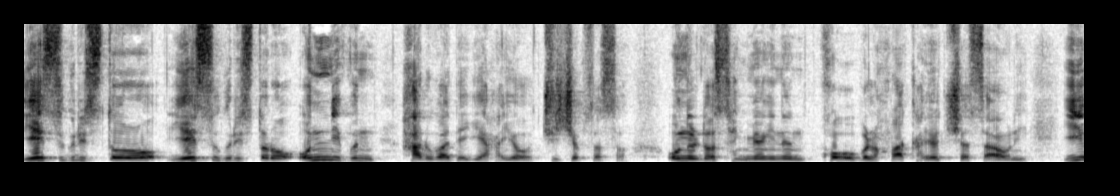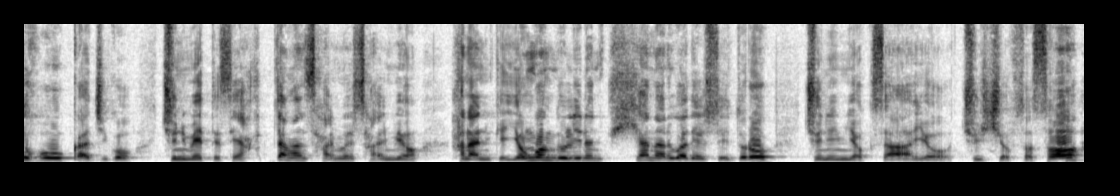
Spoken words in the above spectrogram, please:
예수 그리스도로 예수 그리스도로 옷 입은 하루가 되게 하여 주시옵소서. 오늘도 생명 있는 호흡을 허락하여 주셨사오니 이 호흡 가지고 주님의 뜻에 합당한 삶을 살며 하나님께 영광 돌리는 귀한 하루가 될 수 있도록 주님 역사하여 주시옵소서.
